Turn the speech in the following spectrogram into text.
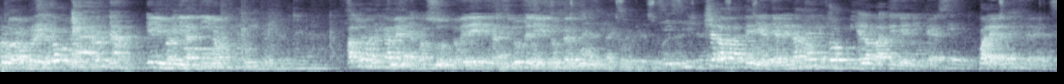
allora ho preso il latino automaticamente qua sotto vedete innanzitutto il libro per voi c'è la batteria di allenamento e la batteria di test qual è la differenza?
